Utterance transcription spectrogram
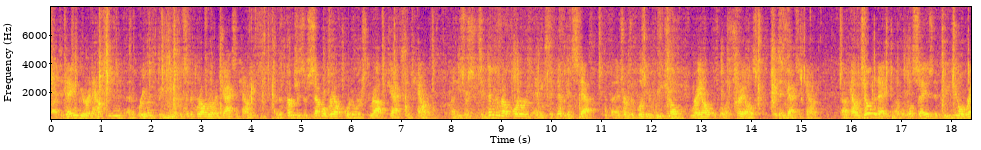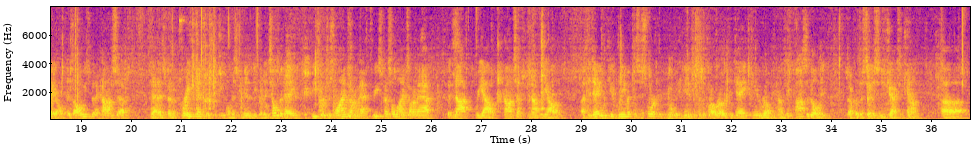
Uh, Today, we are announcing an agreement between Union Pacific Railroad and Jackson County for the purchase of several rail corridors throughout Jackson County. These are significant rail corridors and a significant step uh, in terms of looking at regional rail as well as trails within Jackson County. Uh, Now, until today, uh, what we'll say is that regional rail has always been a concept that has been of great interest to people in this community. But until today, these were just lines on a map, grease pencil lines on a map, but not reality, concepts, but not reality. Uh, Today, with the agreement, this historic agreement with the Union Pacific Railroad, today, commuter rail becomes a possibility uh, for the citizens of Jackson County. Uh,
